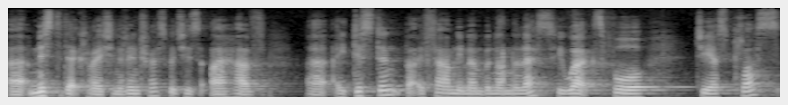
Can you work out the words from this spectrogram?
uh, missed a declaration of interest, which is I have uh, a distant but a family member nonetheless who works for GS Plus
